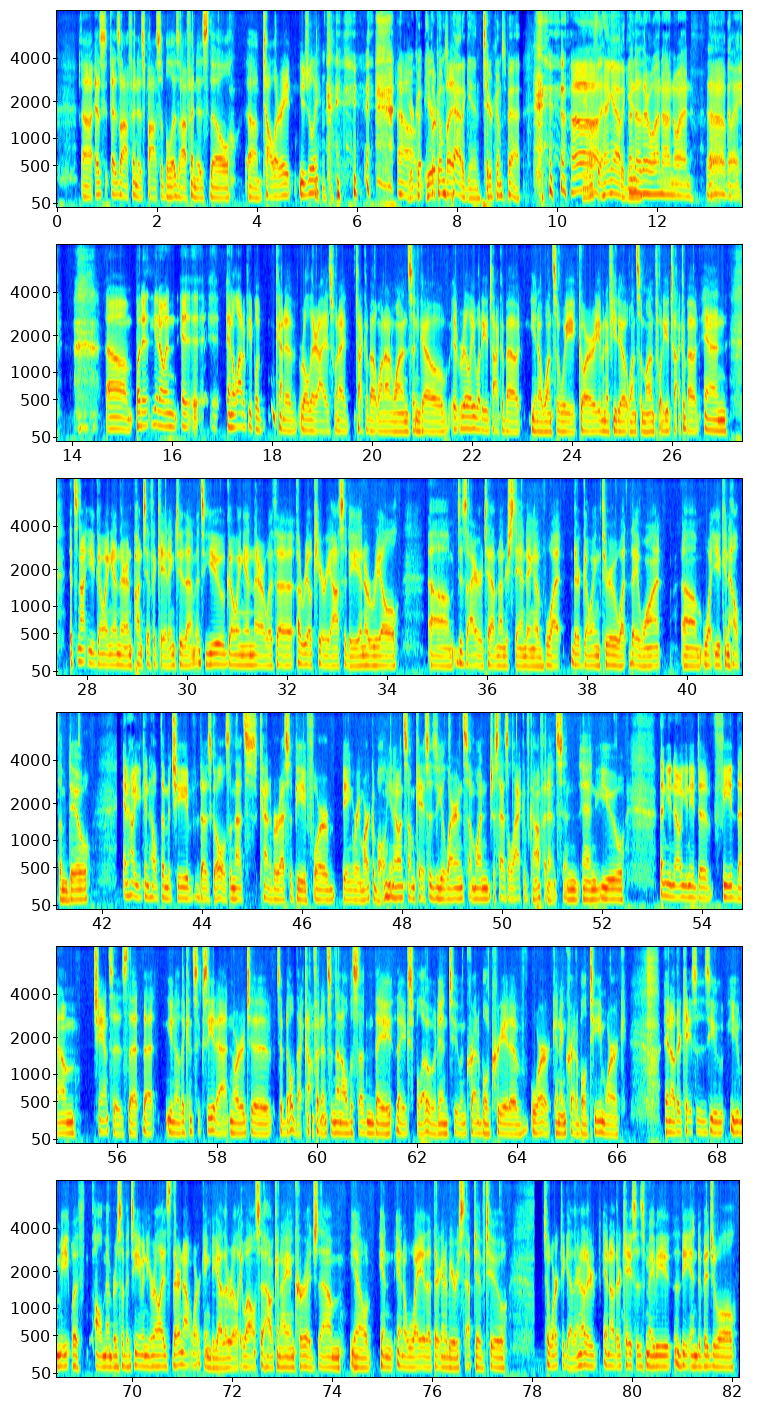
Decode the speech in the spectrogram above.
Uh, as as often as possible, as often as they'll um, tolerate. Usually, um, here, co- here but, comes but Pat again. T- here comes Pat. he wants to hang out again. Another one on one. Oh boy. Um, but it, you know, and it, it, and a lot of people kind of roll their eyes when I talk about one-on-ones and go, "It really? What do you talk about? You know, once a week, or even if you do it once a month, what do you talk about?" And it's not you going in there and pontificating to them. It's you going in there with a, a real curiosity and a real um, desire to have an understanding of what they're going through, what they want, um, what you can help them do and how you can help them achieve those goals. And that's kind of a recipe for being remarkable. You know, in some cases, you learn someone just has a lack of confidence, and and you then you know you need to feed them chances that that you know they can succeed at in order to to build that confidence. And then all of a sudden they they explode into incredible creative work and incredible teamwork. In other cases you you meet with all members of a team and you realize they're not working together really well. So how can i encourage them you know in in a way that they're going to be receptive to to work together? In other in other cases maybe the individual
